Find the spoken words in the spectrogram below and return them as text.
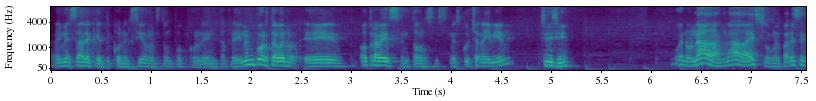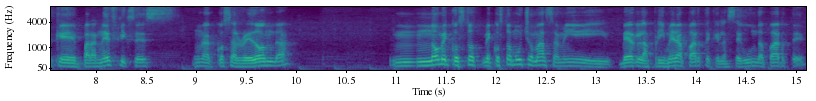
A mí me sale que tu conexión está un poco lenta, Freddy. No importa, bueno, eh, otra vez entonces. ¿Me escuchan ahí bien? Sí, sí. Bueno, nada, nada, eso. Me parece que para Netflix es una cosa redonda. No me costó, me costó mucho más a mí ver la primera parte que la segunda parte.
